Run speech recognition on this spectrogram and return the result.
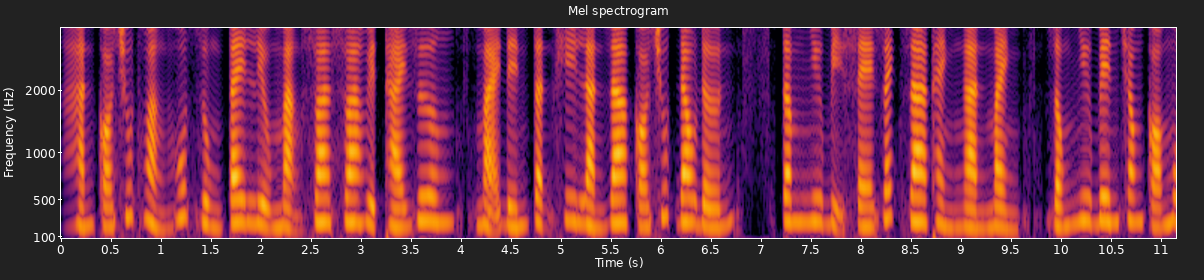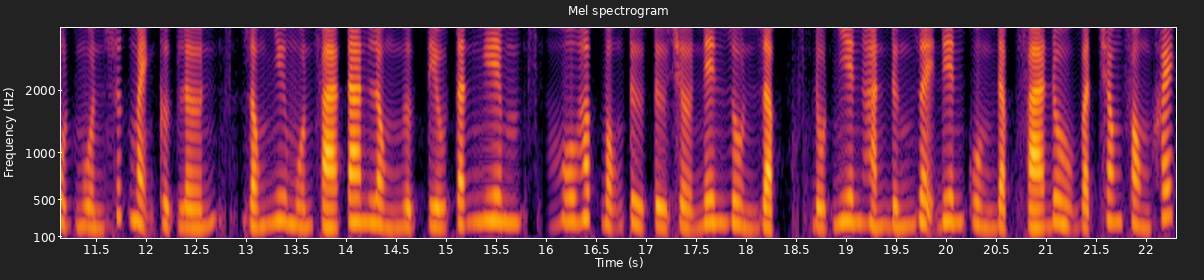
Hắn có chút hoảng hốt dùng tay liều mạng xoa xoa huyệt thái dương. Mãi đến tận khi làn da có chút đau đớn. Tâm như bị xé rách ra thành ngàn mảnh giống như bên trong có một nguồn sức mạnh cực lớn, giống như muốn phá tan lồng ngực Tiếu Tấn Nghiêm, hô hấp bỗng từ từ trở nên dồn dập, đột nhiên hắn đứng dậy điên cuồng đập phá đồ vật trong phòng khách.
